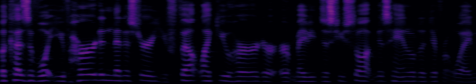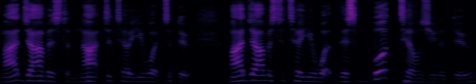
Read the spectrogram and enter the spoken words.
because of what you've heard in ministry, you felt like you heard, or, or, maybe just you saw it mishandled a different way. My job is to not to tell you what to do. My job is to tell you what this book tells you to do,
